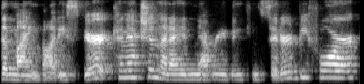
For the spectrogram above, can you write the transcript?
the mind body spirit connection that I had never even considered before.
